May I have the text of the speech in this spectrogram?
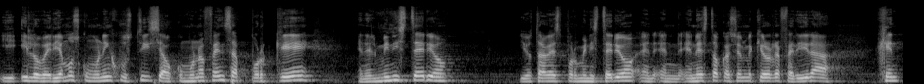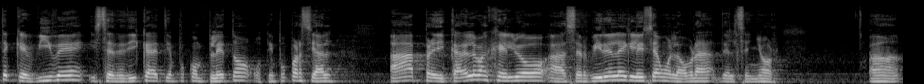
y, lo veríamos como una injusticia o como una ofensa. ¿Por qué en el ministerio, y otra vez por ministerio, en, esta ocasión me quiero referir a gente que vive y se dedica de tiempo completo o tiempo parcial a predicar el Evangelio, a servir en la iglesia o en la obra del Señor? Ah,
